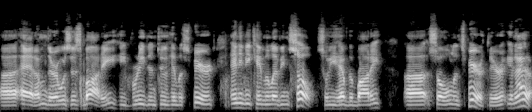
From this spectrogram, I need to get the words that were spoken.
uh, Adam. There was his body. He breathed into him a spirit, and he became a living soul. So you have the body, uh, soul, and spirit there in Adam.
